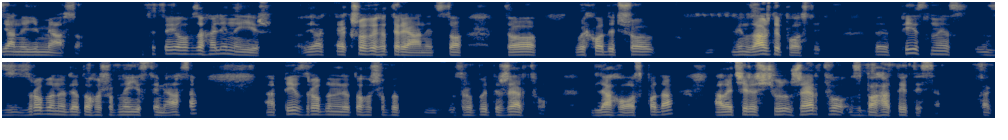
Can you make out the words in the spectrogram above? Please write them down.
Я не їм м'ясо. Ти, його взагалі не. Як, якщо вегетаріанець, то то виходить, що він завжди постить. Е, Піст не зроблений для того, щоб не їсти м'яса, а піст зроблений для того, щоб зробити жертву для Господа, але через цю жертву збагатитися. Так,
